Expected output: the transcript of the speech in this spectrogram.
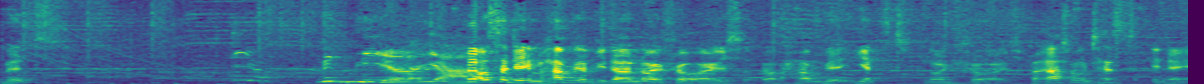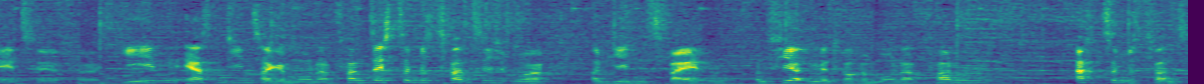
mit. Mit mir, ja. Außerdem haben wir wieder neu für euch, äh, haben wir jetzt neu für euch Beratung und Test in der AIDS-Hilfe. Jeden ersten Dienstag im Monat von 16 bis 20 Uhr und jeden zweiten und vierten Mittwoch im Monat von 18 bis 20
